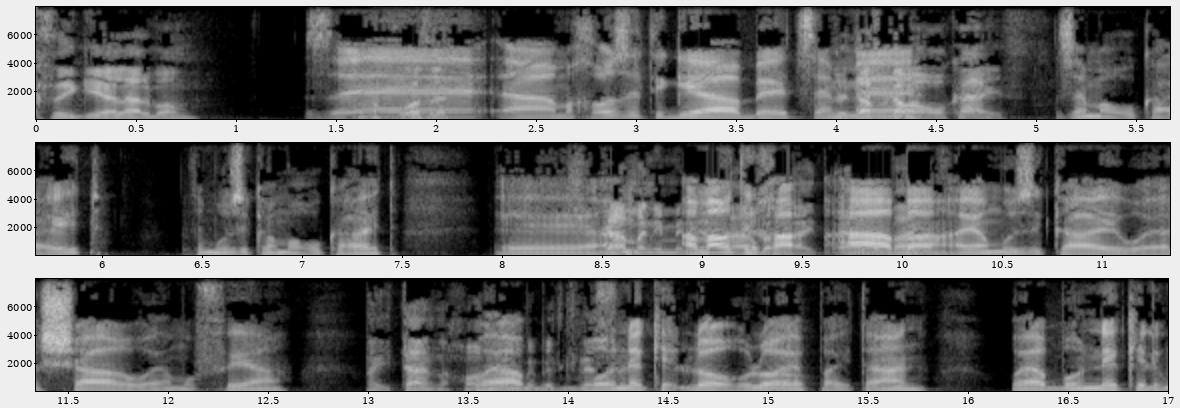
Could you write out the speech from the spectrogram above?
איך זה הגיע לאלבום? זה... המחרוזת? המחרוזת הגיעה בעצם... זה דווקא אה, מרוקאית. זה מרוקאית, זה מוזיקה מרוקאית. אה, שגם אני מניח אמרתי לך, האבא. היה מוזיקאי, הוא היה שר, הוא היה מופיע. פייטן, נכון? הוא היה. בונה כלים, לא, הוא לא היה פייטן, הוא היה בונה כלים,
